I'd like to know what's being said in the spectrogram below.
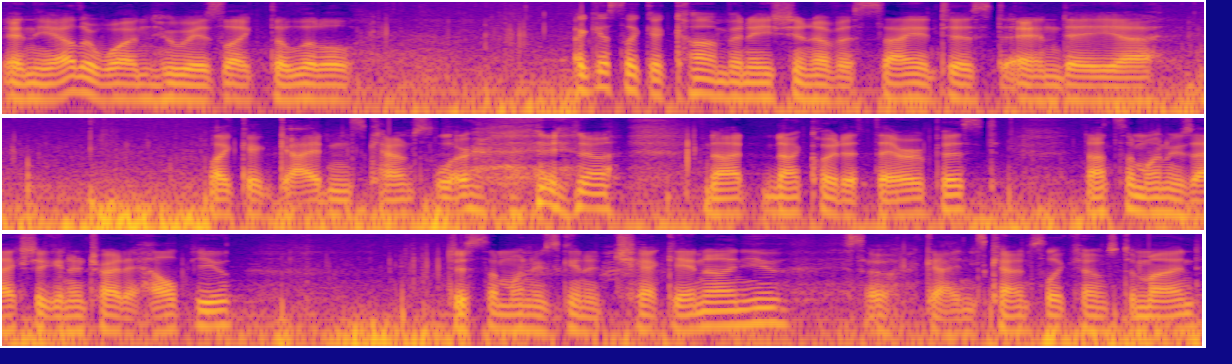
and the other one who is like the little, I guess, like a combination of a scientist and a. Uh, like a guidance counselor, you know, not not quite a therapist, not someone who's actually going to try to help you, just someone who's going to check in on you. So, guidance counselor comes to mind.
